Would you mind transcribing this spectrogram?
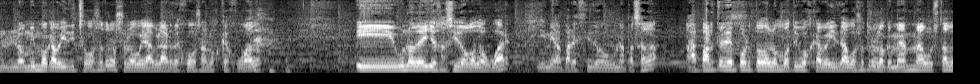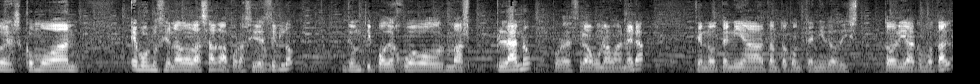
Lo mismo que habéis dicho vosotros, solo voy a hablar de juegos a los que he jugado. Y uno de ellos ha sido God of War y me ha parecido una pasada. Aparte de por todos los motivos que habéis dado vosotros, lo que más me ha gustado es cómo han evolucionado la saga, por así decirlo, de un tipo de juegos más plano, por decirlo de alguna manera, que no tenía tanto contenido de historia como tal.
